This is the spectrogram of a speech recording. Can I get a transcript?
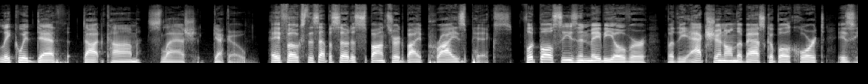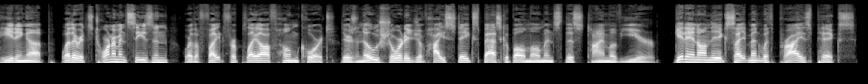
liquiddeath.com slash gecko. Hey folks, this episode is sponsored by Prize Picks. Football season may be over, but the action on the basketball court is heating up. Whether it's tournament season or the fight for playoff home court, there's no shortage of high stakes basketball moments this time of year. Get in on the excitement with Prize Picks,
